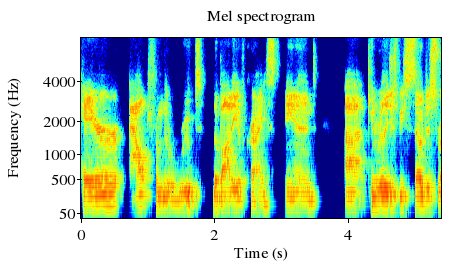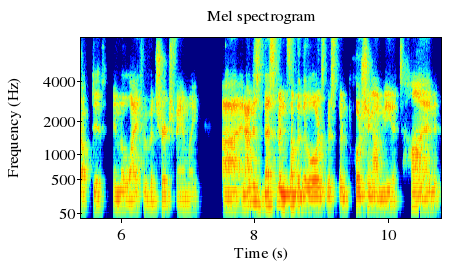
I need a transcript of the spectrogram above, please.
tear out from the root the body of Christ and uh, can really just be so disruptive in the life of a church family. Uh, and I've just that's been something that the Lord's just been pushing on me a ton.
